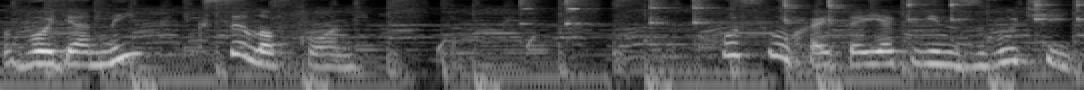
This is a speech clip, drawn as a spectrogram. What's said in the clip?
водяний ксилофон. Послухайте, як він звучить.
